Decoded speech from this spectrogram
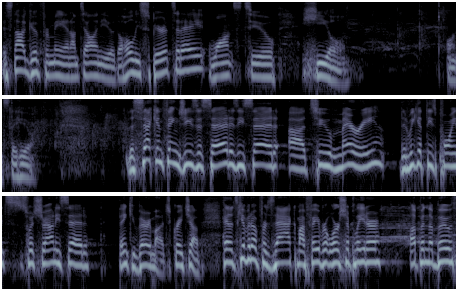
It's not good for me. And I'm telling you, the Holy Spirit today wants to heal. Wants to heal. The second thing Jesus said is He said uh, to Mary, did we get these points switched around? He said, Thank you very much. Great job. Hey, let's give it up for Zach, my favorite worship leader, up in the booth.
